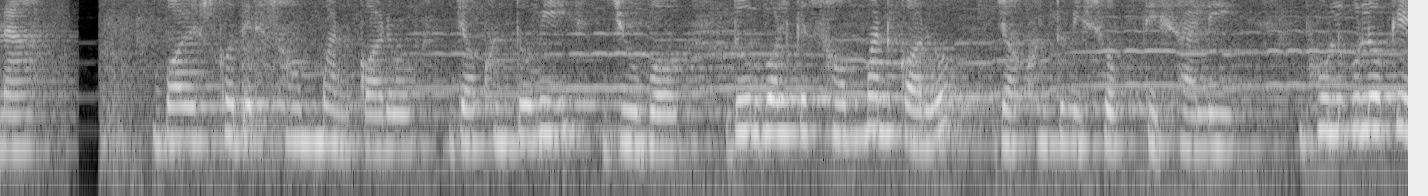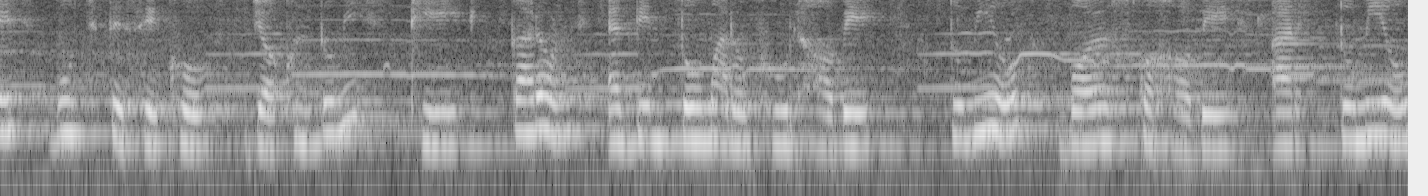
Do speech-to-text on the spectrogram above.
না। বয়স্কদের সম্মান করো যখন তুমি যুবক। দুর্বলকে সম্মান করো যখন তুমি শক্তিশালী। ভুলগুলোকে বুঝতে শেখো যখন তুমি ঠিক, কারণ একদিন তোমারও ভুল হবে। তুমিও বয়স্ক হবে আর তুমিও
